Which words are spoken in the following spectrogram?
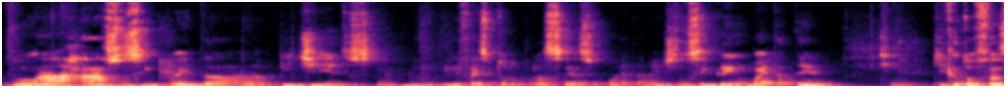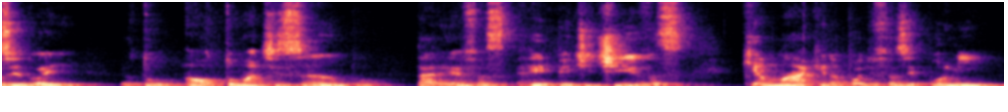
vou lá, arrasto 50 pedidos, uhum. ele faz todo o processo corretamente. Então você ganha um baita tempo. O que, que eu estou fazendo aí? Eu estou automatizando tarefas repetitivas que a máquina pode fazer por mim.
